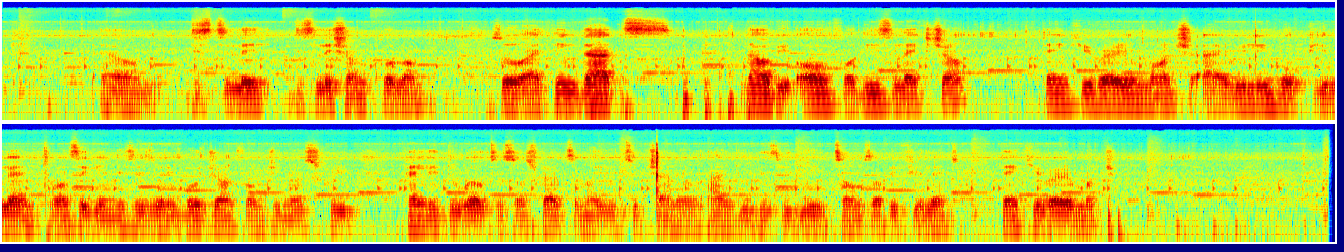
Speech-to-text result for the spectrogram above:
um, distilla distillation column. So I think that's that will be all for this lecture. Thank you very much. I really hope you learned. Once again this is Oyinbo John from Genius Creed kindly do well to subscribe to my YouTube channel and give this video a thumbs up if you learned. Thank you very much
